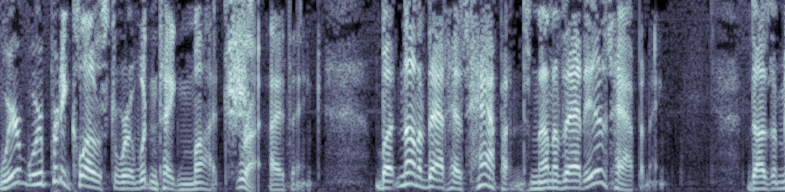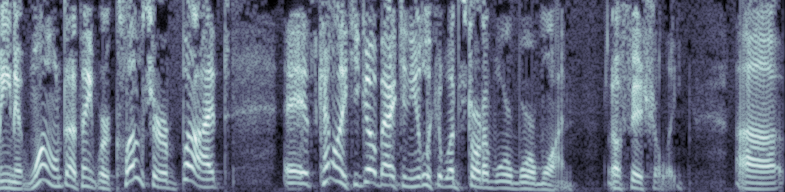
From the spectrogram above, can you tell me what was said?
we're we're pretty close to where it wouldn't take much, right? I think, but none of that has happened. None of that is happening. Doesn't mean it won't. I think we're closer, but it's kind of like you go back and you look at what started World War One officially. Uh,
